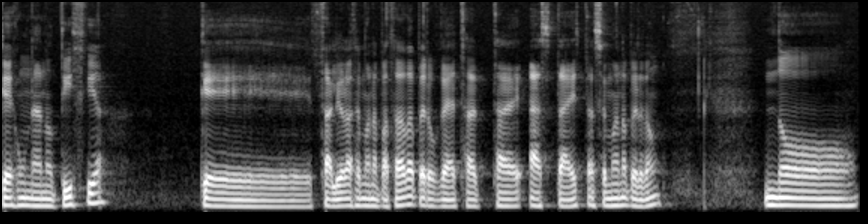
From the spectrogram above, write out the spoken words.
que es una noticia que salió la semana pasada, pero que hasta, hasta, esta semana, perdón, no,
